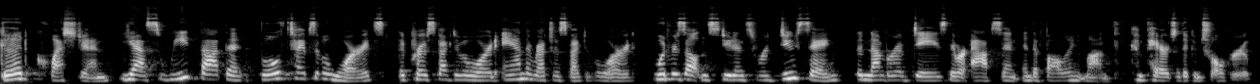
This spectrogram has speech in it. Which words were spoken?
Good question. Yes, we thought that both types of awards, the prospective award and the retrospective award, would result in students reducing the number of days they were absent in the following month compared to the control group.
